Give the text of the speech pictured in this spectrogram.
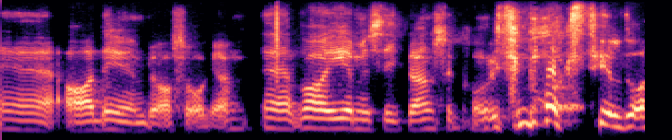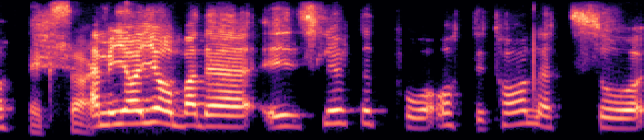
Eh, ja, det är en bra fråga. Eh, vad är musikbranschen kommer vi tillbaks till då. Exakt. men jag jobbade i slutet på 80-talet, så eh,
